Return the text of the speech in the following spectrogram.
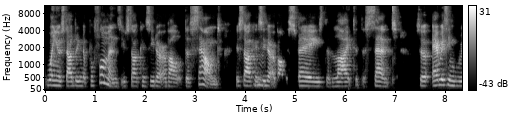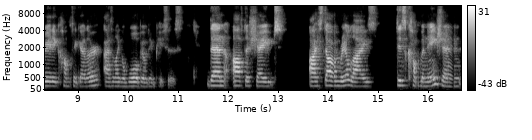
when you start doing the performance, you start consider about the sound, you start mm. consider mm. about the space, the light, the scent. So everything really come together as like a world building pieces. Then after shaped, I start realize this combination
